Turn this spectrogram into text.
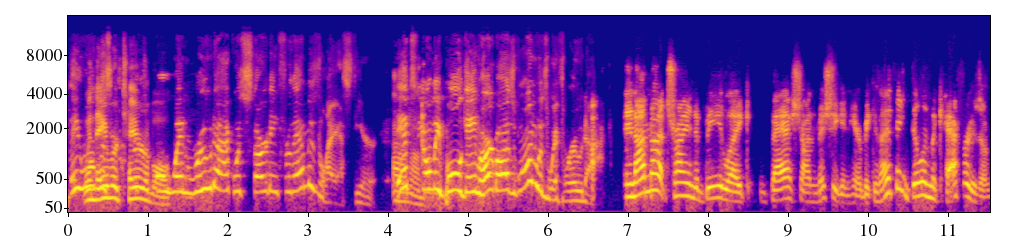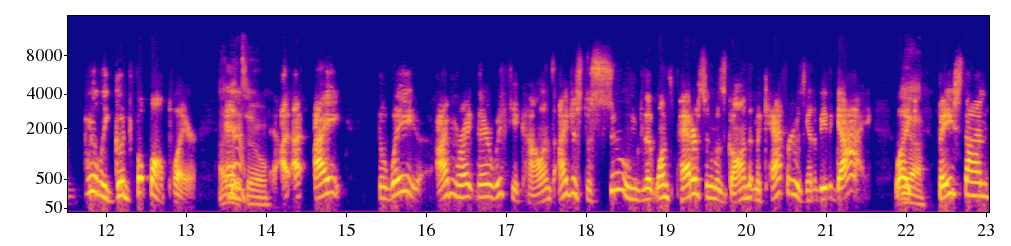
They when they were terrible. When Rudock was starting for them his last year. I don't That's the only bowl game Harbaugh's won was with Rudock. And I'm not trying to be like bash on Michigan here because I think Dylan McCaffrey is a really good football player. I And- did too. I, I, I the way I'm right there with you, Collins. I just assumed that once Patterson was gone, that McCaffrey was going to be the guy. Like yeah, based on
